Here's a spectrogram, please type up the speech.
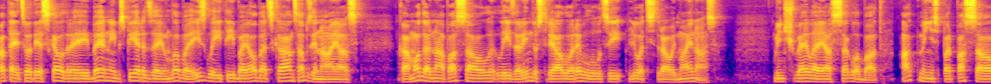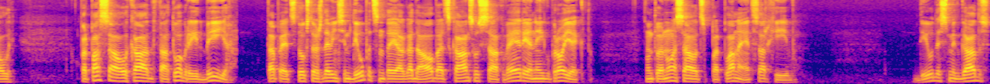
Pateicoties skaudrējai bērnības pieredzei un labai izglītībai, Alberts Kāns apzinājās, kā modernā pasaule līdz ar industriālo revolūciju ļoti strauji mainās. Viņš vēlējās saglabāt atmiņas par pasauli, par pasauli, kāda tā tobrīd bija. Tāpēc 1912. gadā Alberts Kāns uzsāka vērienīgu projektu un to nosauca par planētas arhīvu. 20 gadus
